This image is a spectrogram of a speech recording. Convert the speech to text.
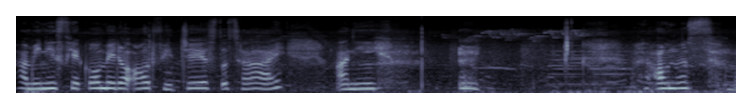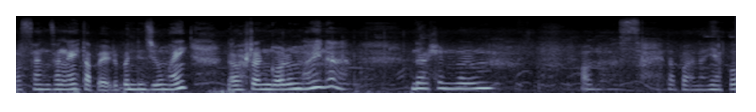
हामी निस्केको मेरो आउटफिट चाहिँ यस्तो छ है। अनि आउनुहोस् म सँगसँगै तपाईँहरू पनि जाउँ है। दर्शन गरौँ होइन? दर्शन गरौँ। आउनुहोस् तपाईँहरूलाई यहाँको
